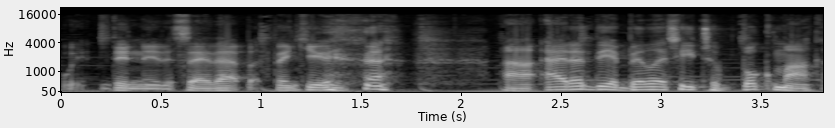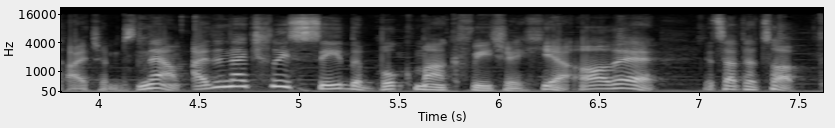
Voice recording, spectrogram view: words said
we didn't need to say that, but thank you. uh, added the ability to bookmark items. Now, I didn't actually see the bookmark feature here. Oh, there, it's at the top.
